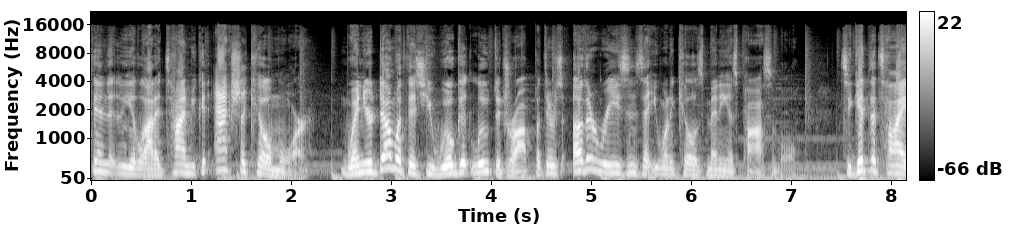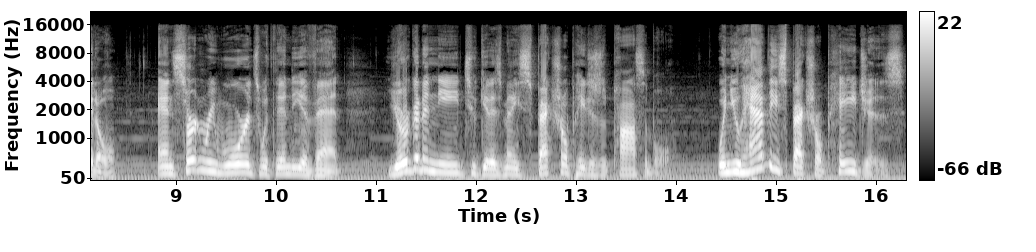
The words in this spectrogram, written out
within the allotted time, you can actually kill more. When you're done with this, you will get loot to drop, but there's other reasons that you want to kill as many as possible. To get the title and certain rewards within the event, you're going to need to get as many spectral pages as possible. When you have these spectral pages,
